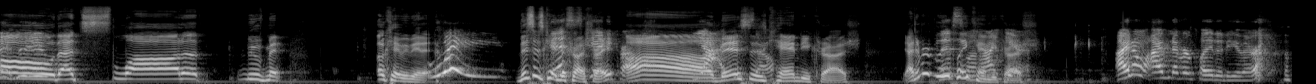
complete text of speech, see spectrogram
Oh, that's a lot of movement. Okay, we made it. Whee! This is Candy This Crush, Candy right? Crush. Ah, Yeah, this is so. Candy Crush. I never really This played one Candy right here. I don't. I've never played it either.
